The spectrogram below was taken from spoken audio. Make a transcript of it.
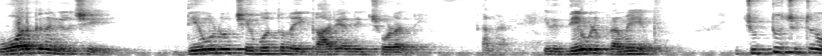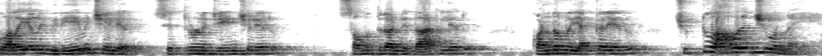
ఓరకను నిలిచి దేవుడు చేయబోతున్న ఈ కార్యాన్ని చూడండి అన్నాడు. ఇది దేవుడి ప్రమేయం. చుట్టూ చుట్టూ వలయాలు మీరు ఏమి చేయలేరు. శత్రువులను జయించలేరు. సముద్రాన్ని దాటలేరు. కొండలు ఎక్కలేరు. చుట్టూ ఆవరించి ఉన్నాయి.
